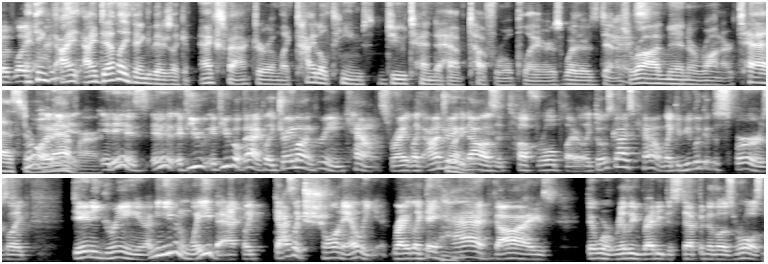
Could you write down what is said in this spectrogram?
But like I think just- I, I definitely think there's like an X factor, and like title teams do tend to have tough role players, whether it's Dennis Yes. Rodman or Ron Artest or No, I mean, whatever. it- it is. It is. If you if you go back, like Draymond Green counts, right? Like Andre Right. Iguodala is a tough role player. Like those guys count. Like if you look at the Spurs, like Danny Green. I mean, even way back, like guys like Sean Elliott, right? Like they hmm. had guys that were really ready to step into those roles.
